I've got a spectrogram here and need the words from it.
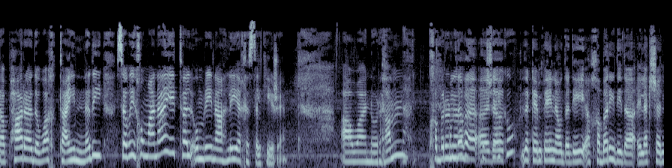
د پاره د وخت تعین نه دی شوی خو مانا یې تل عمرې ناهلۍ اخیستل کیږی او نور هم خبرونه شریکو. د کمپاین او د دې خبرې دي د الیکشن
